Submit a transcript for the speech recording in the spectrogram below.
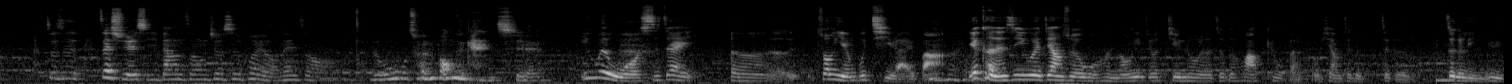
就是在学习当中，就是会有那种如沐春风的感觉。因为我实在呃庄严不起来吧，也可能是因为这样，所以我很容易就进入了这个画 Q 版佛像这个这个这个领域。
